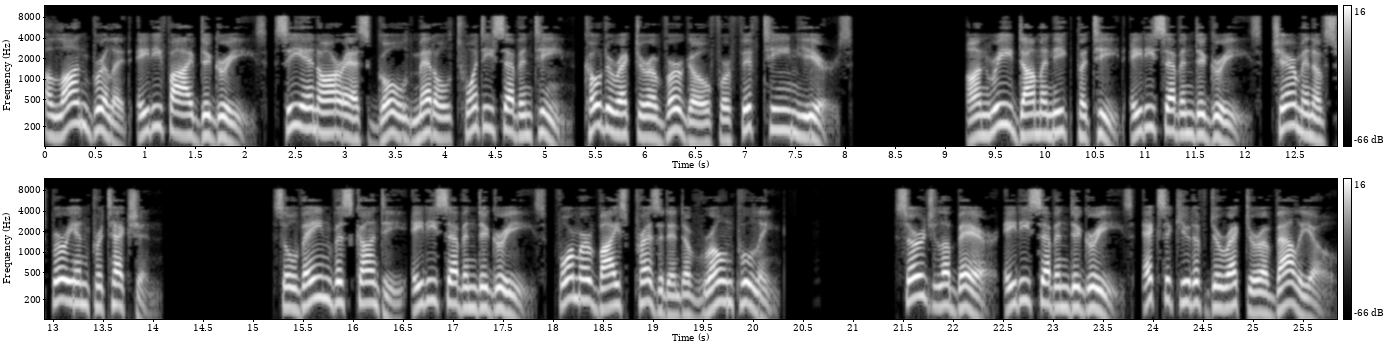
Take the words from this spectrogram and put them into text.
Alain Brillet 85 degrees, CNRS Gold Medal 2017, co-director of Virgo for 15 years. Henri Dominique Petit 87 degrees, chairman of Sperian Protection. Sylvain Visconti 87 degrees, former vice president of Rhône Poulenc. Serge Lebert 87 degrees, executive director of Valeo,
